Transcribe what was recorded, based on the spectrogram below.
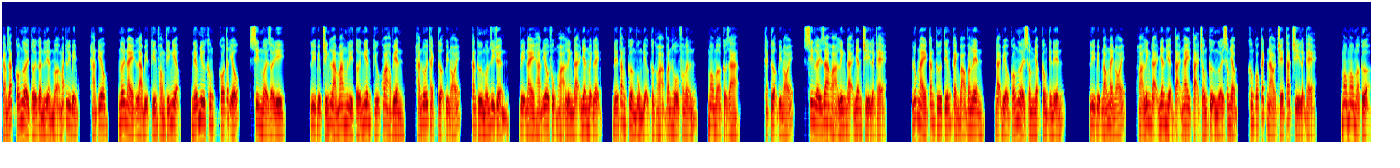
cảm giác có người tới gần liền mở mắt ly bịp, hàn yêu, nơi này là bịt kín phòng thí nghiệm, nếu như không có tất yếu, xin mời rời đi. Ly bịp chính là mang lì tới nghiên cứu khoa học viên, hắn đối thạch tượng quỷ nói, căn cứ muốn di chuyển vị này hàn yêu phụng hỏa linh đại nhân mệnh lệnh, đến tăng cường vùng địa cực hỏa văn hồ phong ấn, mau mở cửa ra. Thạch tượng quỷ nói, xin lấy ra hỏa linh đại nhân chỉ lệnh thẻ. Lúc này căn cứ tiếng cảnh báo vang lên, đại biểu có người xâm nhập công tiến đến. Lì bịp nóng này nói, hỏa linh đại nhân hiện tại ngay tại chống cự người xâm nhập, không có cách nào chế tác chỉ lệnh thẻ. Mau mau mở cửa,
